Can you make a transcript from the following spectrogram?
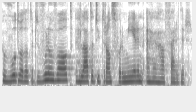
je voelt wat er te voelen valt, je laat het je transformeren en je gaat verder.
